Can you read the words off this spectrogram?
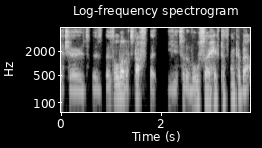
issues. There's there's a lot of stuff that you sort of also have to think about.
